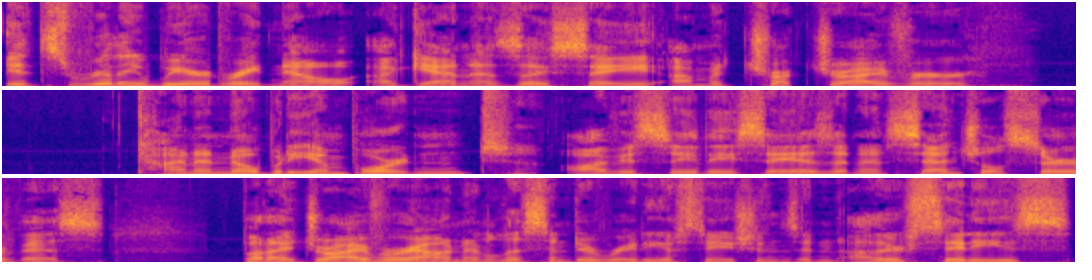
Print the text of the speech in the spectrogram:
It's really weird right now. Again, as I say, I'm a truck driver, kind of nobody important. Obviously, they say as an essential service, but I drive around and listen to radio stations in other cities,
